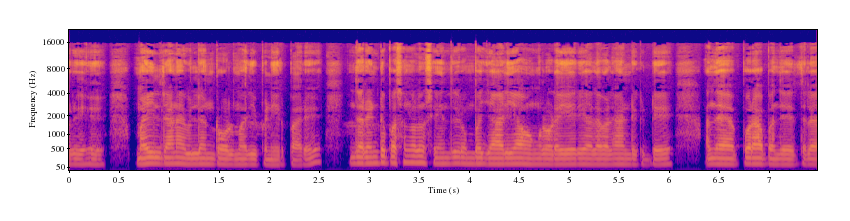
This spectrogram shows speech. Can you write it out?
ஒரு மைல்டான வில்லன் ரோல் மாதிரி பண்ணியிருப்பார். இந்த ரெண்டு பசங்களும் சேர்ந்து ரொம்ப ஜாலியாக அவங்களோட ஏரியாவில் விளையாண்டுக்கிட்டு அந்த புறா பந்தயத்தில்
